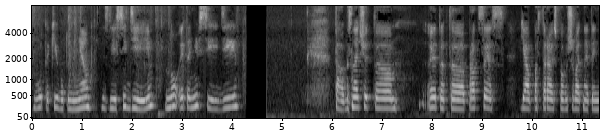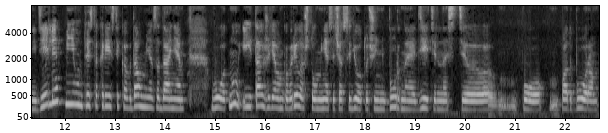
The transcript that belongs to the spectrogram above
Вот такие вот у меня здесь идеи. Но это не все идеи. Так, значит, э, этот процесс я постараюсь повышивать на этой неделе минимум 300 крестиков, да, у меня задание. Вот, ну и также я вам говорила, что у меня сейчас идет очень бурная деятельность по подборам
